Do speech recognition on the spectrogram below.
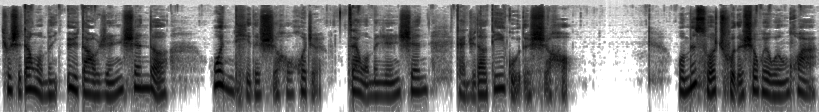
就是当我们遇到人生的问题的时候，或者在我们人生感觉到低谷的时候，我们所处的社会文化，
